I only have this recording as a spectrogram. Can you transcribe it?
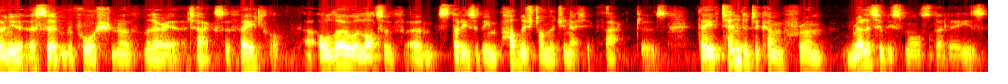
only a, certain proportion of malaria attacks are fatal. Uh, although a lot of um, studies have been published on the genetic factors, they've tended to come from relatively small studies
